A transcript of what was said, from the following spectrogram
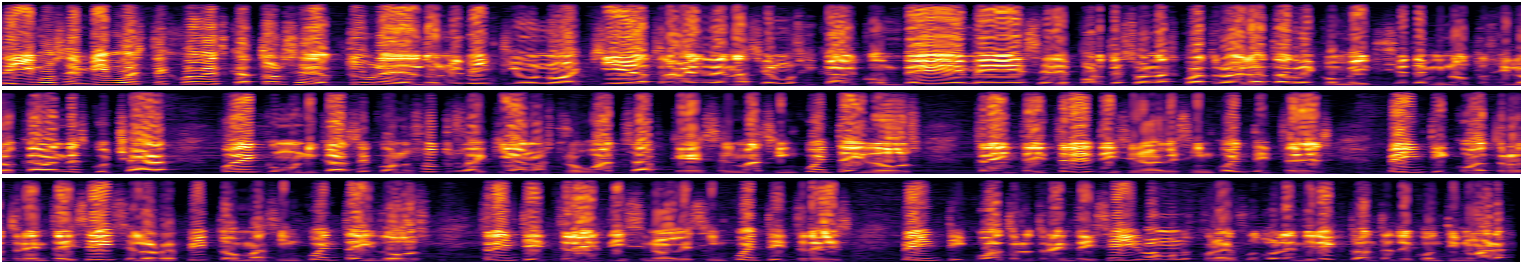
Seguimos en vivo este jueves 14 de octubre del 2021 aquí a través de Nación Musical con BMS Deportes. Son las 4 de la tarde con 27 minutos y lo acaban de escuchar. Pueden comunicarse con nosotros aquí a nuestro WhatsApp que es el más 52 33 19 53 24 36. Se lo repito, más 52 33 19 53 24-36. Vámonos con el fútbol en directo antes de continuar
